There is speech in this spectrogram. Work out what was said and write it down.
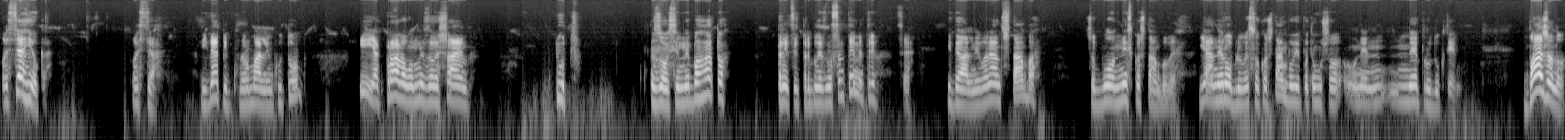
Ось ця гілка, ось ця, йде під нормальним кутом. І, як правило, ми залишаємо тут зовсім небагато, 30 приблизно сантиметрів. Це ідеальний варіант штамба, щоб було низькоштамбове. Я не роблю високоштамбові, тому що вони непродуктивні. Бажано,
